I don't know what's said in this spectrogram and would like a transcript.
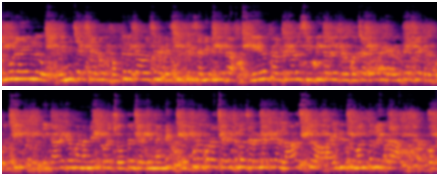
క్యూ లైన్లు ఎన్ని చేశారు? భక్తులకు కావాల్సిన ఫెసిలిటీస్ అన్నిటి మీద నేను కలెక్టర్ గారు సిపి గారు ఇక్కడికి వచ్చి అదేవిధంగా రవితేజ ఇక్కడికి వచ్చి ఈ కార్యక్రమాన్ని అన్నిటి కూడా చూడటం జరిగిందండి. ఎప్పుడు కూడా చరిత్రలో జరిగినట్టుగా లాస్ట్ ఐదుగురు మంత్రులు ఇక్కడ ఒక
